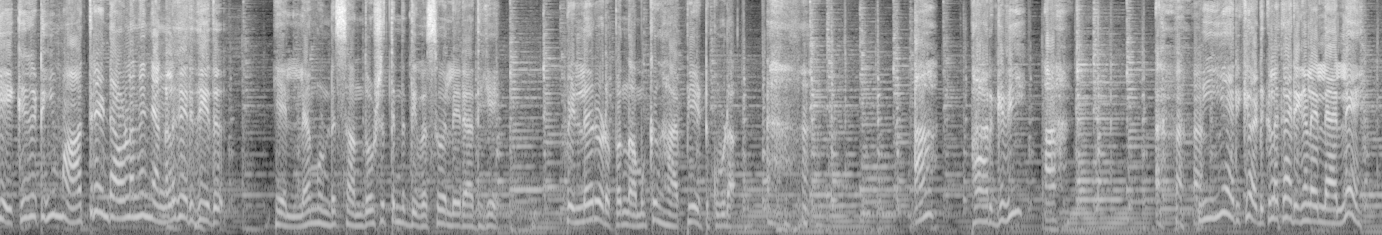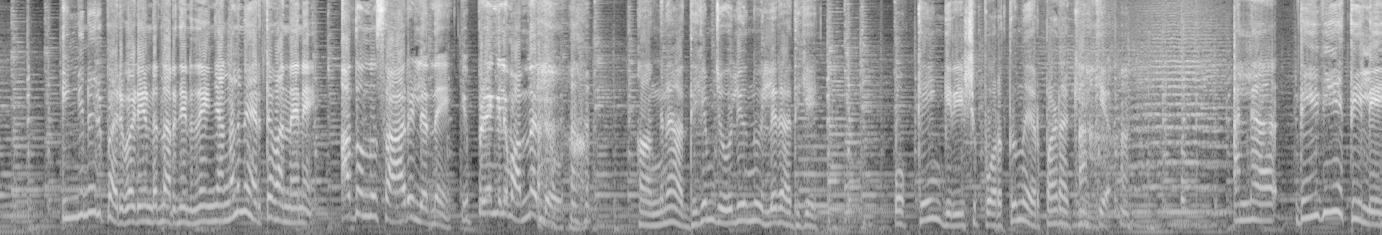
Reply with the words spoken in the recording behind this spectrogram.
കേക്ക് കിട്ടിങ്ങി മാത്രമേ ഉണ്ടാവുള്ളൂ ഞങ്ങൾ കരുതിയത്. എല്ലാം കൊണ്ട് സന്തോഷത്തിന്റെ ദിവസമല്ലേ രാധികെ. പിള്ളേരോടൊപ്പം നമുക്ക് ഹാപ്പി ആയിട്ട് കൂടാ. ആ ഭാർഗവി? ആ. നീ ആയിരിക്കും അടുക്കള കാര്യങ്ങളെല്ലാം അല്ലേ? ഇങ്ങനെ ഒരു പരിപാടി ഉണ്ടെന്ന് അറിഞ്ഞിരുന്നേ ഞങ്ങൾ നേരത്തെ വന്നേനെ. അതൊന്നും സാരില്ലെന്നേ ഇപ്പോഴെങ്കിലും വന്നല്ലോ. അങ്ങനെ അധികം ജോലിയൊന്നും ഇല്ല രാധികെ. ഒക്കെയും ഗിരീഷ് പുറത്തുനിന്ന് ഏർപ്പാടാക്കിയിരിക്കുക അല്ല ദേവി എത്തിയില്ലേ?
